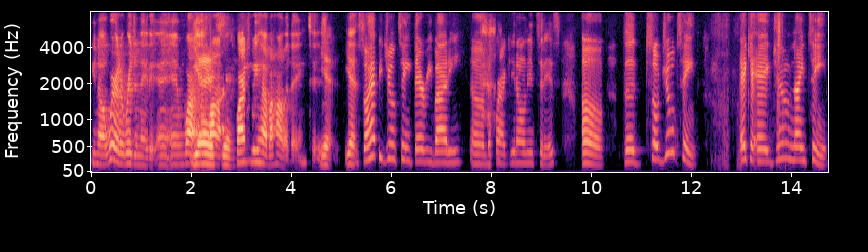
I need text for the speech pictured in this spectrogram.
you know where it originated and, and why yes, and why, yes. why do we have a holiday Tish? yeah yeah so happy juneteenth everybody um before i get on into this um the so juneteenth aka june 19th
